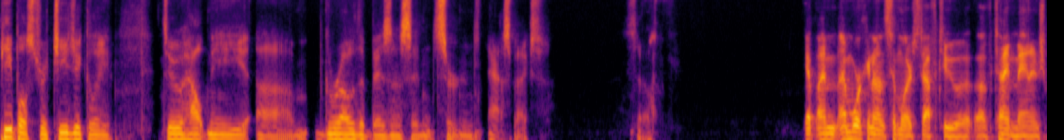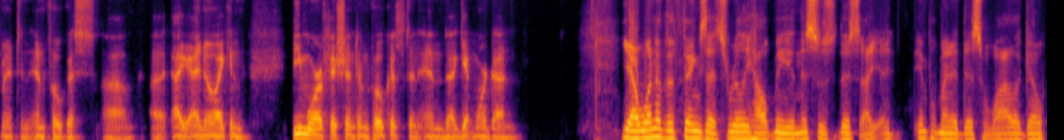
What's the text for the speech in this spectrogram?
people strategically to help me um, grow the business in certain aspects. So. Yep, I'm I'm working on similar stuff too of time management and, and focus. Um, I, I know I can be more efficient and focused and, and uh, get more done. Yeah one of the things that's really helped me and this is this i, I implemented this a while ago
